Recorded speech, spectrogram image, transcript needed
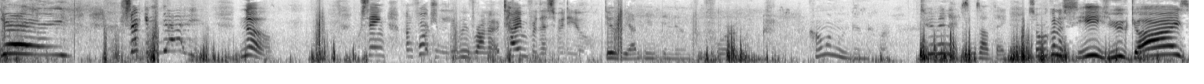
Yay! Second day! No. We're saying, unfortunately, we've run out of time for this video. Dude, we haven't been doing it for like how long have we been doing? Two minutes and something. So we're gonna see you guys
